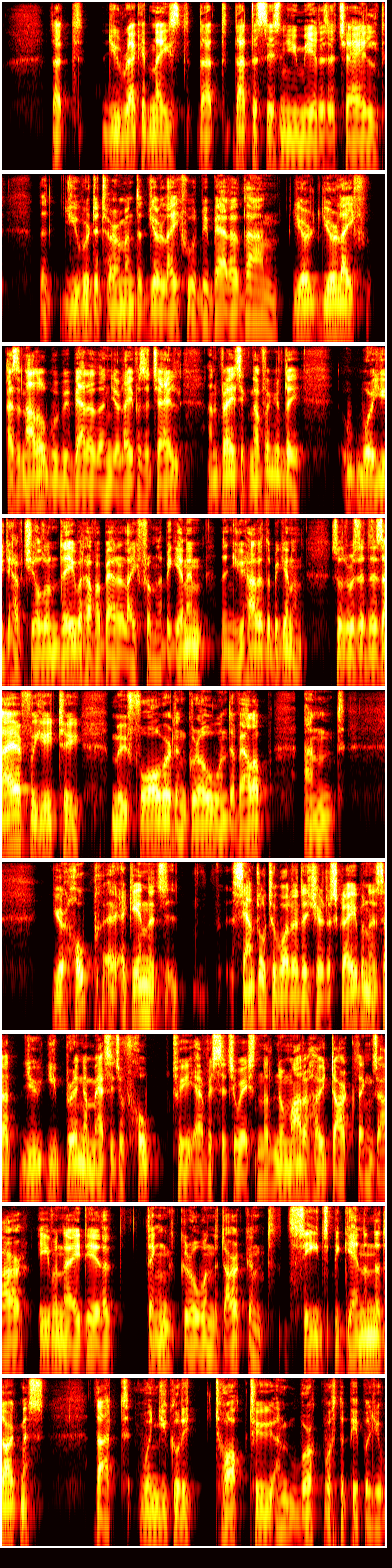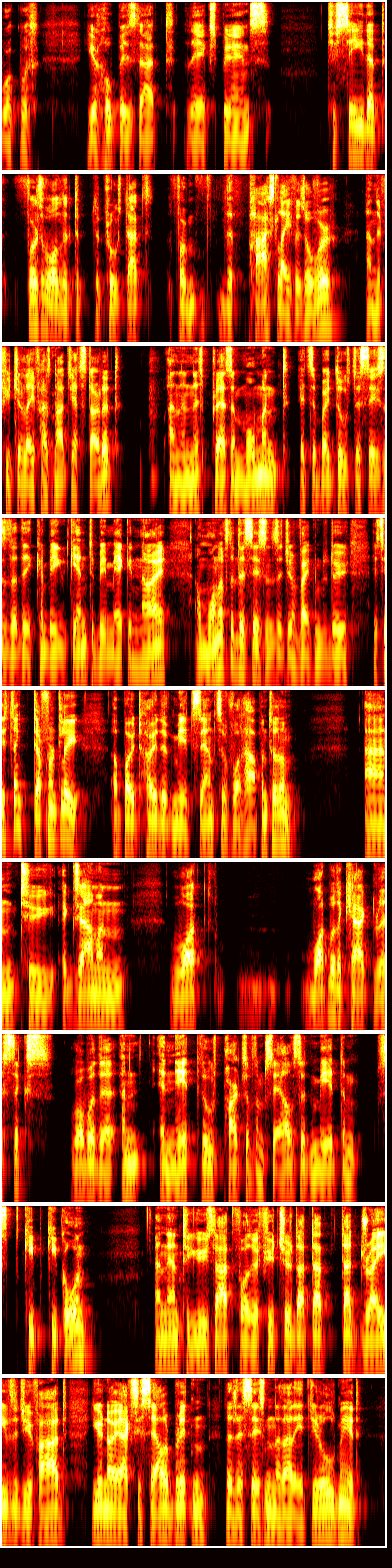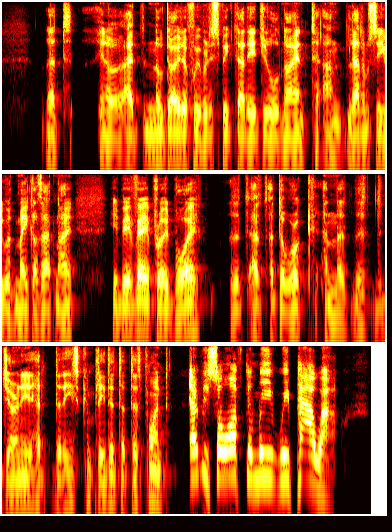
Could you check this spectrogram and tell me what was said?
that you recognized that that decision you made as a child, that you were determined that your life would be better than your your life as an adult would be better than your life as a child, and very significantly, were you to have children, they would have a better life from the beginning than you had at the beginning. So there was a desire for you to move forward and grow and develop. And your hope, again, it's central to what it is you're describing, is that you, you bring a message of hope to every situation, that no matter how dark things are, even the idea that things grow in the dark and seeds begin in the darkness, that when you go to talk to and work with the people you work with, your hope is that they experience to see that first of all that the, the pro that for the past life is over and the future life has not yet started. And in this present moment, it's about those decisions that they can begin to be making now. And one of the decisions that you invite them to do is to think differently about how they've made sense of what happened to them and to examine what what were the characteristics? What were the in, innate those parts of themselves that made them keep keep going? And then to use that for the future that that that drive that you've had you're now actually celebrating the decision that that 8 year old made. That you know I no doubt if we were to speak to that 8 year old now and, and, let him see what Michael's at now he'd be a very proud boy at, at, at the work and the, the, the journey that he's completed at this point. Every so often we we powwow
